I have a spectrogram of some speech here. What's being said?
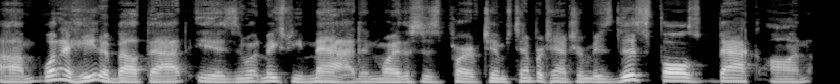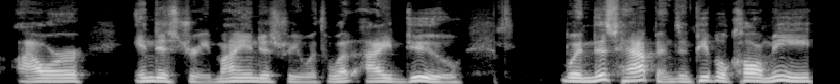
Um, what I hate about that is, and what makes me mad, and why this is part of Tim's temper tantrum, is this falls back on our industry, my industry, with what I do. When this happens and people call me,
